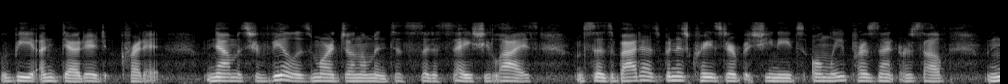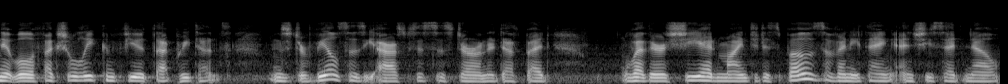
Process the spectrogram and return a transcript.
would be undoubted credit. Now, Mr. Veal is more a gentleman to, to say she lies, and says a bad husband has crazed her, but she needs only present herself, and it will effectually confute that pretense. Mr. Veal says he asked his sister on her deathbed whether she had mind to dispose of anything, and she said no.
